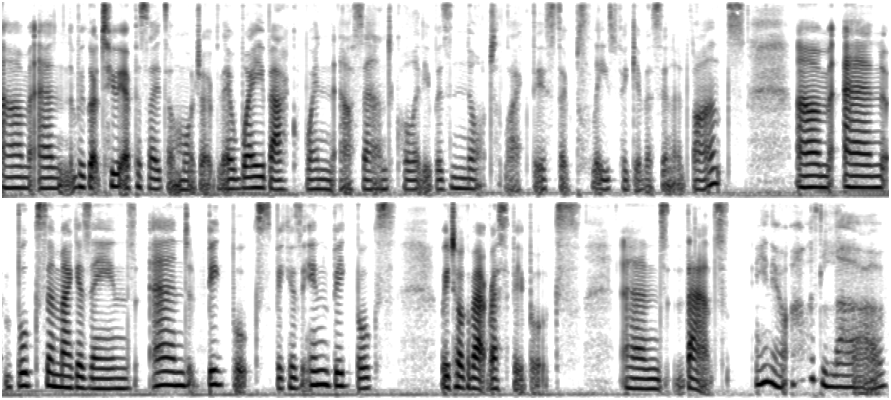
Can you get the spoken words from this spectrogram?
um, and we've got two episodes on wardrobe. They're way back when our sound quality was not like this, so please forgive us in advance. Um, and books and magazines and big books, because in big books, we talk about recipe books. And that's, you know, I would love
